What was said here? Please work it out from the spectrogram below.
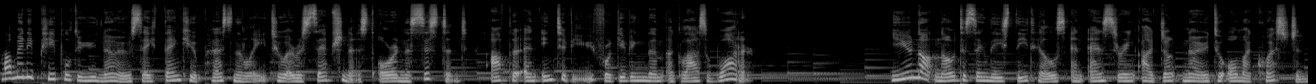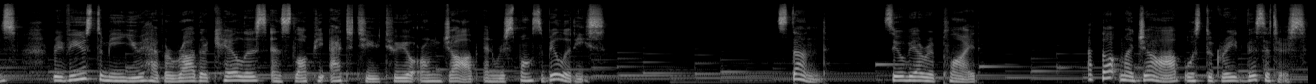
How many people do you know say thank you personally to a receptionist or an assistant after an interview for giving them a glass of water? You not noticing these details and answering I don't know to all my questions reveals to me you have a rather careless and sloppy attitude to your own job and responsibilities. Stunned, Sylvia replied, I thought my job was to greet visitors.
